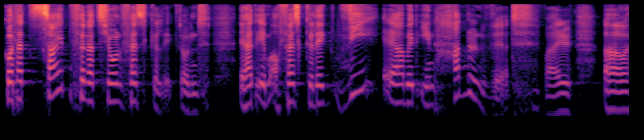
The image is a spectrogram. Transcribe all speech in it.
Gott hat Zeiten für Nationen festgelegt und er hat eben auch festgelegt, wie er mit ihnen handeln wird, weil äh,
